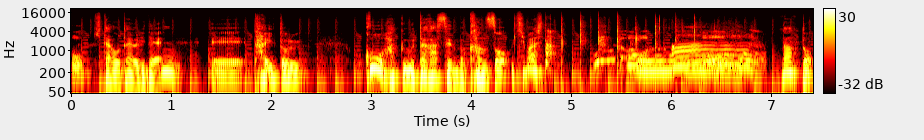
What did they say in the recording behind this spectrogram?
お。来たお便りで、うん。えータイトル「紅白歌合戦」の感想来ました。なんと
